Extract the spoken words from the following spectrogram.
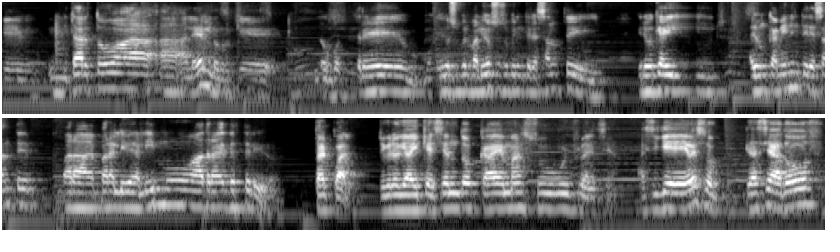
que invitar todo a, a, leerlo, porque lo encontré un libro súper valioso, súper interesante y creo que hay, hay un camino interesante para, para el liberalismo a través de este libro. Tal cual. Yo creo que hay que siendo cada vez más su influencia. Así que eso, gracias a todos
